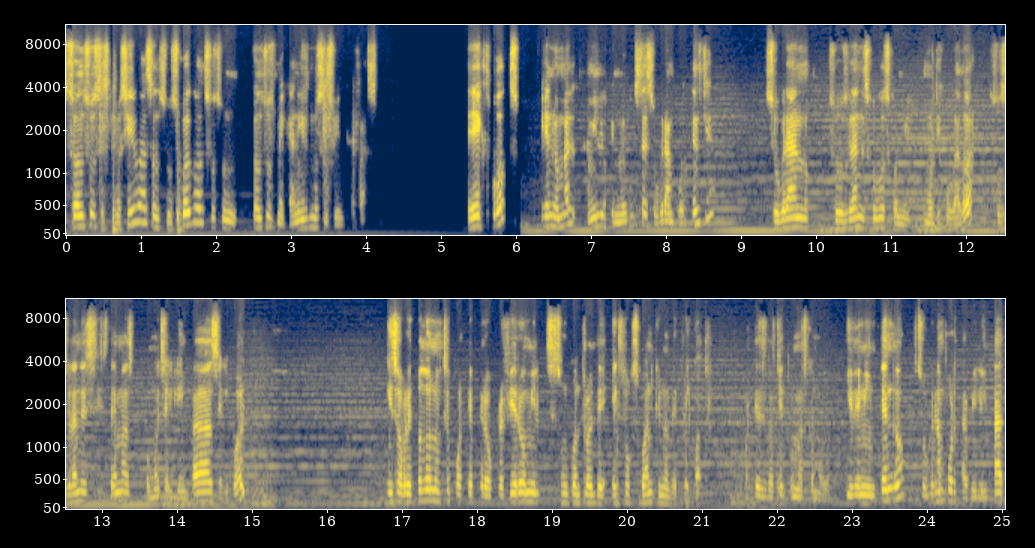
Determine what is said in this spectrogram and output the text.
son sus exclusivas, son sus juegos, son, sus mecanismos y su interfaz. De Xbox, bien o mal, a mí lo que me gusta es su gran potencia, su gran, sus grandes juegos con multijugador, sus grandes sistemas como es el Game Pass, el Gold. Y sobre todo, no sé por qué, pero prefiero mil veces un control de Xbox One que uno de Play 4 es lo siento más cómodo. Y de Nintendo, su gran portabilidad,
